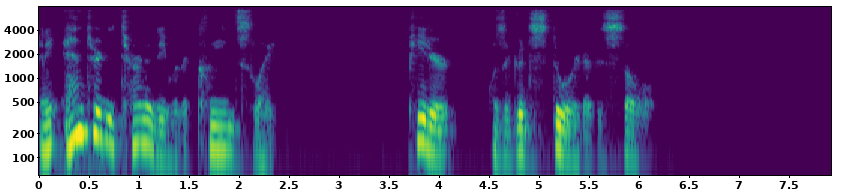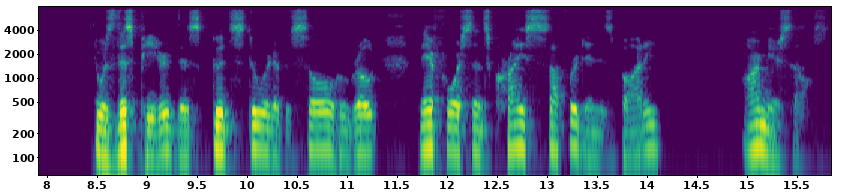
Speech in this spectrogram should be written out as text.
And he entered eternity with a clean slate. Peter was a good steward of his soul. It was this Peter, this good steward of his soul, who wrote, Therefore, since Christ suffered in his body, arm yourselves.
